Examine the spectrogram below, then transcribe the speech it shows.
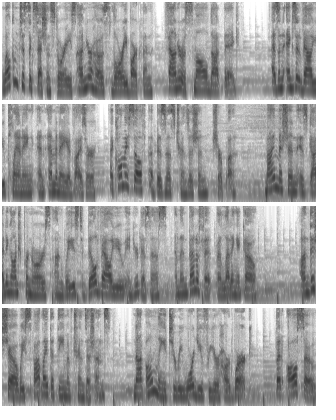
Welcome to Succession Stories. I'm your host, Lori Barkman, founder of Small.Big. As an exit value planning and M&A advisor, I call myself a business transition Sherpa. My mission is guiding entrepreneurs on ways to build value in your business and then benefit by letting it go. On this show, we spotlight the theme of transitions, not only to reward you for your hard work, but also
